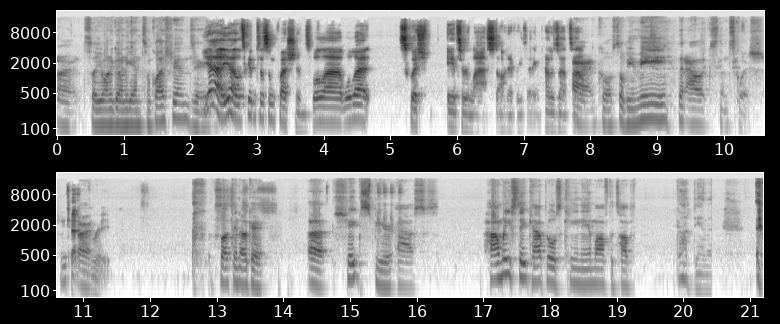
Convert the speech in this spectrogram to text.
All right. So you want to go in again some questions? Or... Yeah, yeah. Let's get into some questions. We'll uh we'll let Squish answer last on everything. How does that sound? All right, Cool. So it'll be me, then Alex, then Squish. Okay. All right. Great. Fucking okay. Uh, Shakespeare asks, "How many state capitals can you name off the top?" God damn it.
